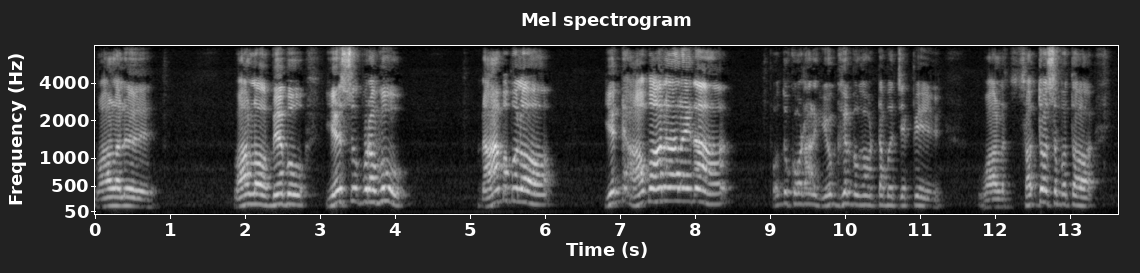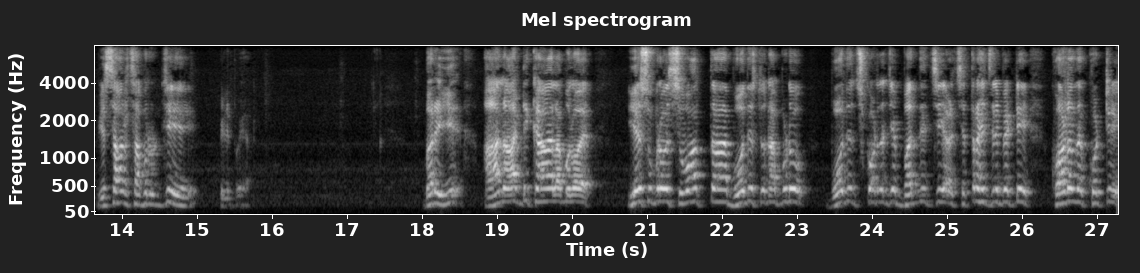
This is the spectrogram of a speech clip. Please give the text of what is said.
వాళ్ళని వాళ్ళ మేము యేసు ప్రభు నామములో ఎన్ని అవమానాలైనా పొందుకోవడానికి యోగ్యముగా ఉంటామని చెప్పి వాళ్ళ సంతోషముతో విశాల సభ నుంచి వెళ్ళిపోయారు. మరి ఆనాటి కాలములో యేసుప్రభు సువార్త బోధిస్తున్నప్పుడు బోధించకూడదని చెప్పి బంధించి చిత్రహింసలు పెట్టి కొడద కొట్టి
